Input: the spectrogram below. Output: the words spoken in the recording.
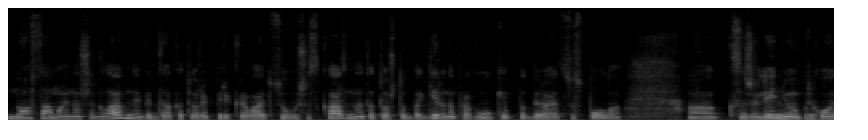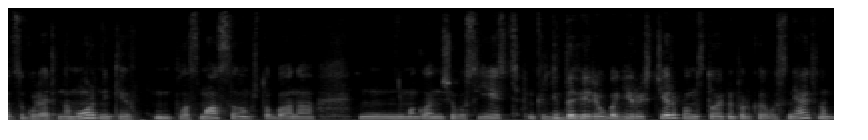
Но самая наша главная беда, которая перекрывает все вышесказанное, это то, что багира на прогулке подбирается с пола. А, К сожалению, приходится гулять в наморднике в пластмассовом, чтобы она не могла ничего съесть. Кредит доверия у багиры исчерпан, стоит мне только его снять. Ну,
